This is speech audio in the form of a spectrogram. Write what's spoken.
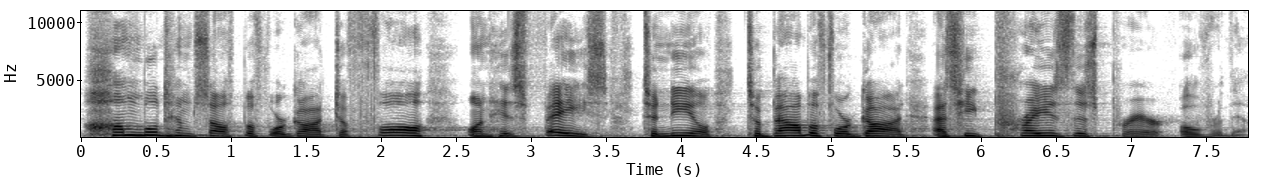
humbled himself before God to fall on his face, to kneel, to bow before God as he prays this prayer over them.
